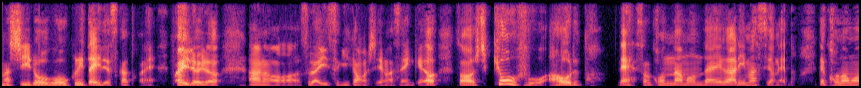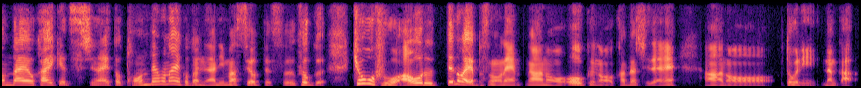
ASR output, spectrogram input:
悲しい老後を送りたいですかとかね、まあいろいろ、あの、それは言い過ぎかもしれませんけど、その恐怖を煽ると。ね、そのこんな問題がありますよねと。で、この問題を解決しないととんでもないことになりますよって、すごく恐怖を煽るってのがやっぱそのね、あの、多くの形でね、あの、特になんか、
